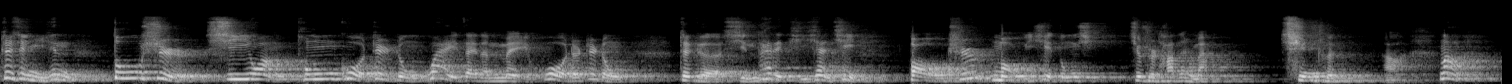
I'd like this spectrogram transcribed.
这些女性都是希望通过这种外在的美或者这种这个形态的体现，去保持某一些东西，就是她的什么呀？青春啊。那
